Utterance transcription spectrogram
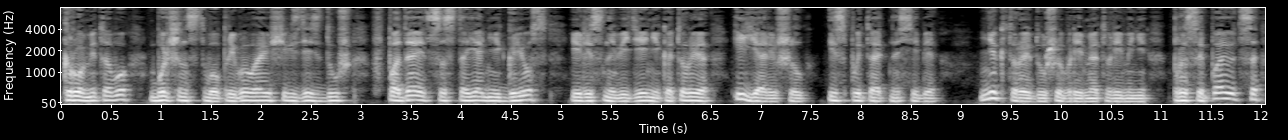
Кроме того, большинство пребывающих здесь душ впадает в состояние грез или сновидений, которые и я решил испытать на себе. Некоторые души время от времени просыпаются,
